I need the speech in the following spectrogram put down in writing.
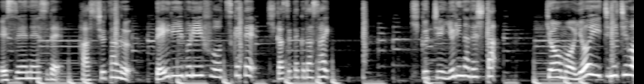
SNS でハッシュタグデイリーブリーフをつけて聞かせてください。菊池ゆりなでした。今日も良い一日を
